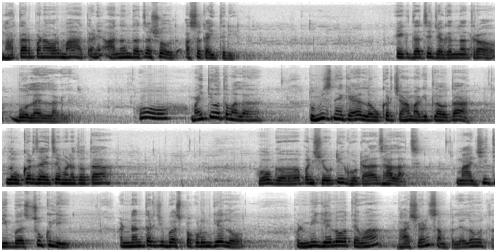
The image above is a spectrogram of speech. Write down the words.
म्हातारपणावर मात आणि आनंदाचा शोध असं काहीतरी. एकदाचे जगन्नाथराव बोलायला लागले. हो माहिती होतं मला. तुम्हीच नाही काय लवकर चहा मागितला होता? लवकर जायचं म्हणत होता? हो ग पण शेवटी घोटाळा झालाच. माझी ती बस चुकली. आणि नंतरची बस पकडून गेलो. पण मी गेलो तेव्हा भाषण संपलेलं होतं.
